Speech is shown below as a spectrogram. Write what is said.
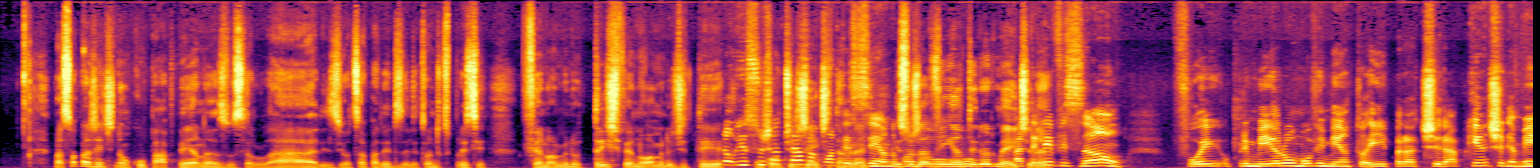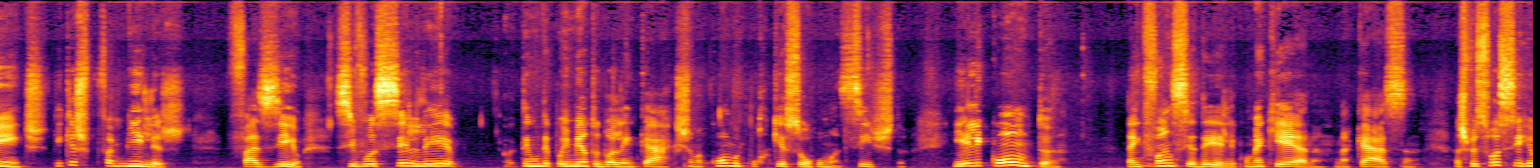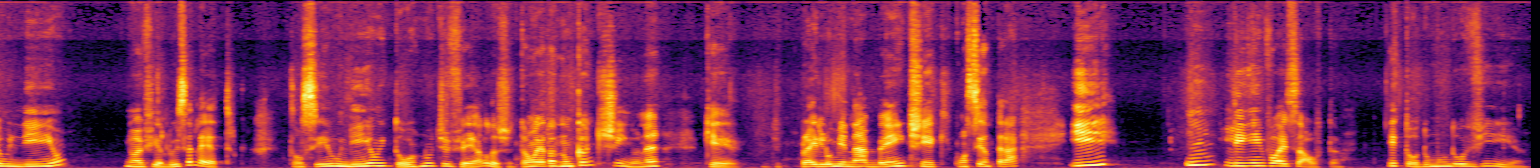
Mas só para a gente não culpar apenas os celulares e outros aparelhos eletrônicos por esse fenômeno, triste fenômeno de ter não, isso um já contingente tão grande. Isso já vinha anteriormente, a né? A televisão foi o primeiro movimento aí para tirar, porque antigamente, o que, que as famílias faziam? Se você lê, tem um depoimento do Alencar que chama Como e Por que Sou Romancista, e ele conta da infância dele, como é que era na casa, as pessoas se reuniam, não havia luz elétrica, então se reuniam em torno de velas, então era num cantinho, né? Que para iluminar bem tinha que concentrar e um lia em voz alta e todo mundo ouvia.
